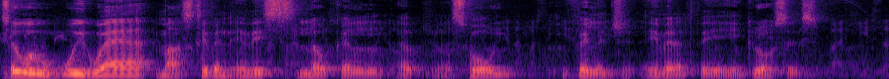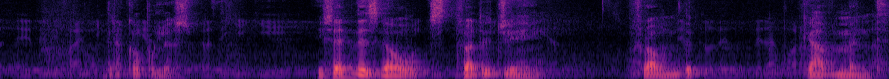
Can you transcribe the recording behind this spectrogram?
So we, we, wear masks even in this local uh, small village, even at the grocers. Dracopoulos. You said there's no strategy from the government.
